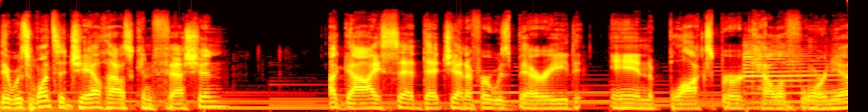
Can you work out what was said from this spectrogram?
There was once a jailhouse confession. A guy said that Jennifer was buried in Blocksburg, California.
